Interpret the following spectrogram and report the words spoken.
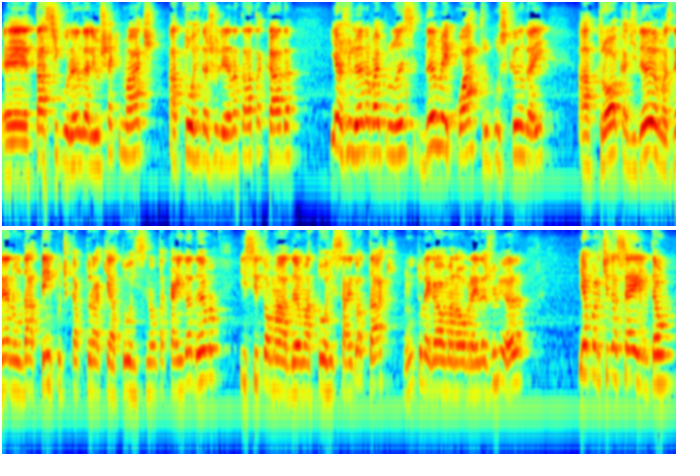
está é, segurando ali o checkmate, a torre da Juliana está atacada e a Juliana vai para o lance dama E4 buscando aí a troca de damas, né? Não dá tempo de capturar aqui a torre, senão tá caindo a dama. E se tomar a dama, a torre sai do ataque. Muito legal a manobra aí da Juliana. E a partida segue, então,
